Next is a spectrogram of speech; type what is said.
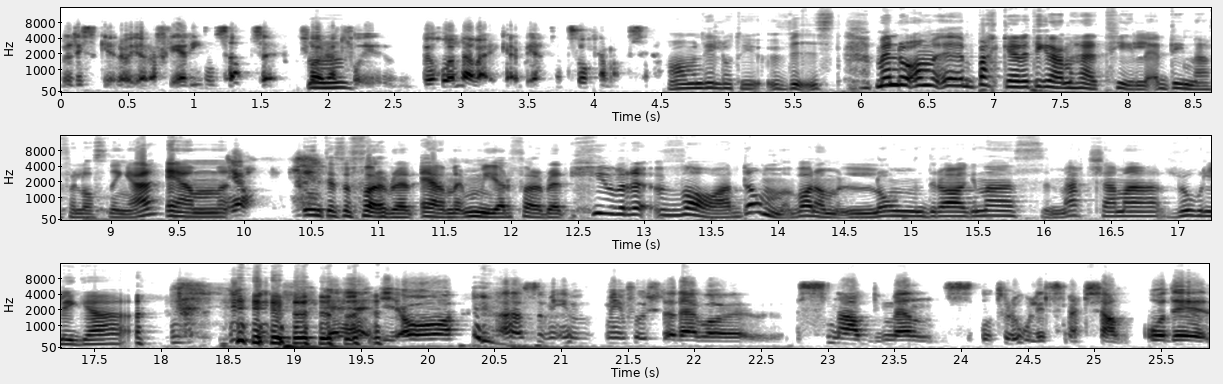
riskera att göra fler insatser för Mm. att få behålla verkarbetet. Så kan man säga. Ja, men det låter ju vist. Men då om eh, backar lite grann här till dina förlossningar. En Ja. inte så förberedd, en mer förberedd. Hur var de? Var de långdragna, smärtsamma, roliga? Eh, ja, alltså min, min första där var snabb men otroligt smärtsam. Och det,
